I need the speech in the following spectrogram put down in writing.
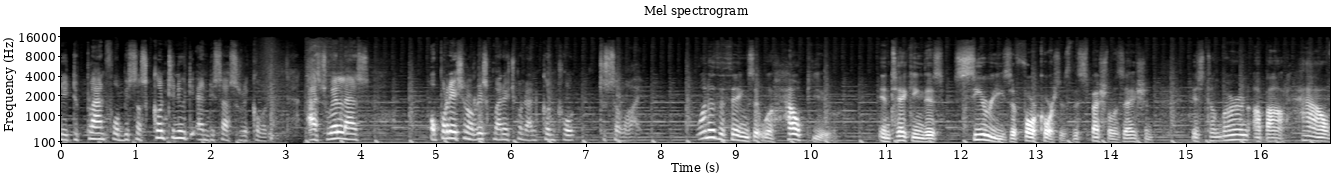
need to plan for business continuity and disaster recovery, as well as operational risk management and control to survive. One of the things that will help you in taking this series of four courses, this specialization, is to learn about how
